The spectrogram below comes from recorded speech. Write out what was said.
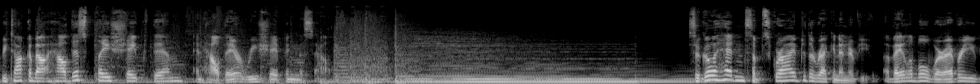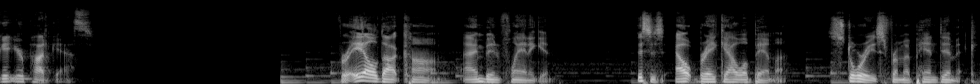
We talk about how this place shaped them and how they're reshaping the South. So go ahead and subscribe to The Reckon Interview, available wherever you get your podcasts. For AL.com, I'm Ben Flanagan. This is Outbreak Alabama Stories from a Pandemic.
